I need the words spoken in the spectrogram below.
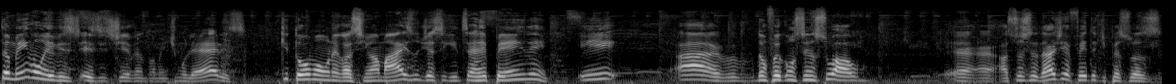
também vão existir eventualmente mulheres que tomam um negocinho a mais, no dia seguinte se arrependem e ah, não foi consensual. É, a sociedade é feita de pessoas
